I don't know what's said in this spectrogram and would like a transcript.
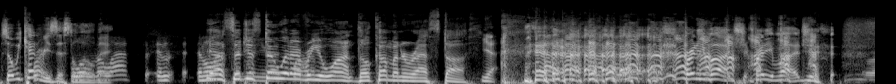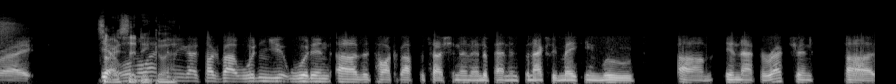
So we can Right. resist a Well, little the bit. Last, in, in the Yeah, last so just do whatever brought you want. They'll come and arrest us. yeah. pretty much, pretty much. Right. Sorry, yeah, well, Sydney. The last Go ahead. you guys talked about, wouldn't you? Wouldn't uh, the talk about secession and independence and actually making moves um, in that direction uh,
